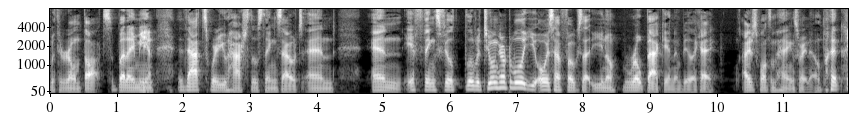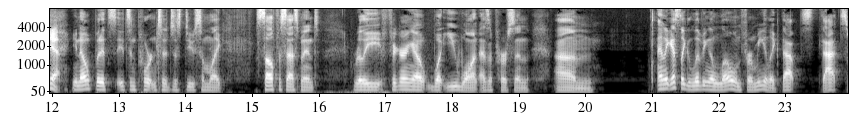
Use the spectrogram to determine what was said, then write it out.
with your own thoughts. But i mean that's where you hash those things out. And and if things feel a little bit too uncomfortable you always have folks that you know rope back in and be like hey i just want some hangs right now. But yeah. you know but it's it's important to just do some like self-assessment really figuring out what you want as a person um and i guess like living alone for me like that's that's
